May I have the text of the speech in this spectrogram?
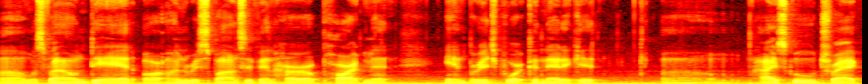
uh, was found dead or unresponsive in her apartment in Bridgeport, Connecticut. Um, high school track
